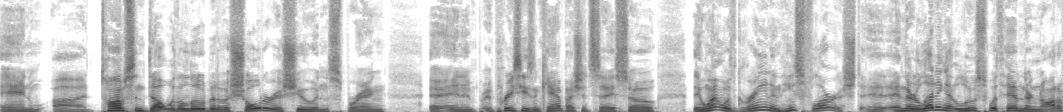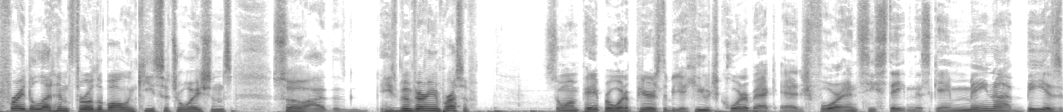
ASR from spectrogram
and uh, Thompson dealt with a little bit of a shoulder issue in the spring. And in preseason camp, I should say. So they went with Green, and he's flourished. And they're letting it loose with him. They're not afraid to let him throw the ball in key situations. So I, he's been very impressive. So, on paper, what appears to be a huge quarterback edge for NC State in this game may not be as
